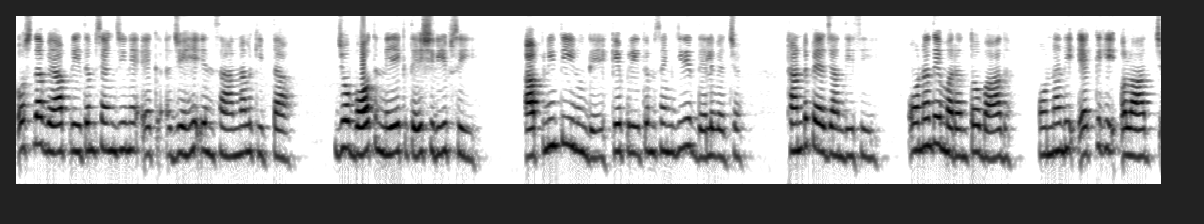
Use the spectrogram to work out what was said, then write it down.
ਉਸ ਦਾ ਵਿਆਹ ਪ੍ਰੀਤਮ ਸਿੰਘ ਜੀ ਨੇ ਇੱਕ ਅਜਿਹੇ ਇਨਸਾਨ ਨਾਲ ਕੀਤਾ ਜੋ ਬਹੁਤ ਨੇਕ ਤੇ ਸ਼ਰੀਫ ਸੀ। ਆਪਣੀ ਧੀ ਨੂੰ ਦੇਖ ਕੇ ਪ੍ਰੀਤਮ ਸਿੰਘ ਜੀ ਦੇ ਦਿਲ ਵਿੱਚ ਠੰਡ ਪੈ ਜਾਂਦੀ ਸੀ। ਉਹਨਾਂ ਦੇ ਮਰਨ ਤੋਂ ਬਾਅਦ ਉਹਨਾਂ ਦੀ ਇੱਕ ਹੀ ਔਲਾਦ 'ਚ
